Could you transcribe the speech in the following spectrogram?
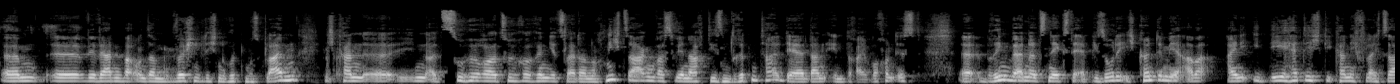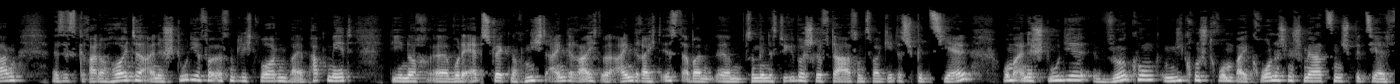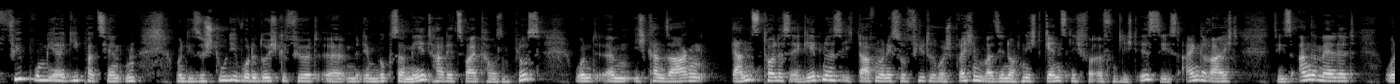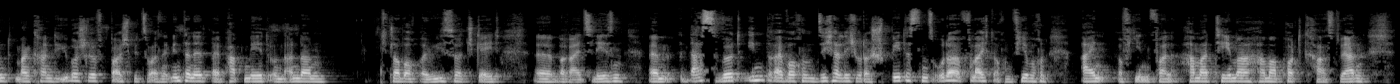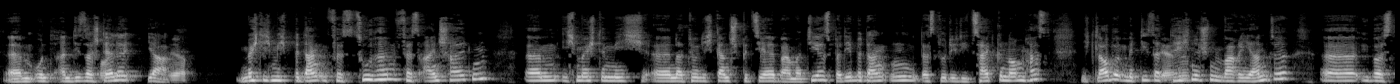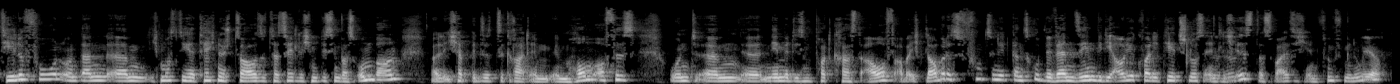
Ähm, äh, wir werden bei unserem wöchentlichen Rhythmus bleiben. Ich kann äh, Ihnen als Zuhörer, Zuhörerin jetzt leider noch nicht sagen, was wir nach diesem dritten Teil, der dann in drei Wochen ist, äh, bringen werden als nächste Episode. Ich könnte mir aber eine Idee hätte ich, die kann ich vielleicht sagen. Es ist gerade heute eine Studie veröffentlicht worden bei PubMed, die noch, äh, wo der Abstract noch nicht eingereicht oder eingereicht ist, aber ähm, zumindest die Überschrift da ist. Und zwar geht es speziell um eine Studie Wirkung Mikrostrom bei chronischen Schmerzen, speziell Fibromyalgie-Patienten. Und diese Studie wurde durchgeführt äh, mit dem Luxamed HD 2000 Plus. Und ähm, ich kann sagen, ganz tolles Ergebnis. Ich darf noch nicht so viel drüber sprechen, weil sie noch nicht gänzlich veröffentlicht ist. Sie ist eingereicht, sie ist angemeldet und man kann die Überschrift beispielsweise im Internet bei PubMed und anderen ich glaube auch bei ResearchGate äh, bereits lesen. Ähm, das wird in drei Wochen sicherlich oder spätestens oder vielleicht auch in vier Wochen ein auf jeden Fall Hammer-Thema, Hammer-Podcast werden. Ähm, und an dieser Stelle, ja, Ja. Möchte ich mich bedanken fürs Zuhören, fürs Einschalten. Ähm, ich möchte mich äh, natürlich ganz speziell bei Matthias, bei dir bedanken, dass du dir die Zeit genommen hast. Ich glaube, mit dieser Gerne. technischen Variante äh, übers Telefon und dann, ähm, ich musste hier technisch zu Hause tatsächlich ein bisschen was umbauen, weil ich hab, sitze gerade im, im Homeoffice und ähm, äh, nehme diesen Podcast auf. Aber ich glaube, das funktioniert ganz gut. Wir werden sehen, wie die Audioqualität schlussendlich ist. Das weiß ich in fünf Minuten. Ja.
